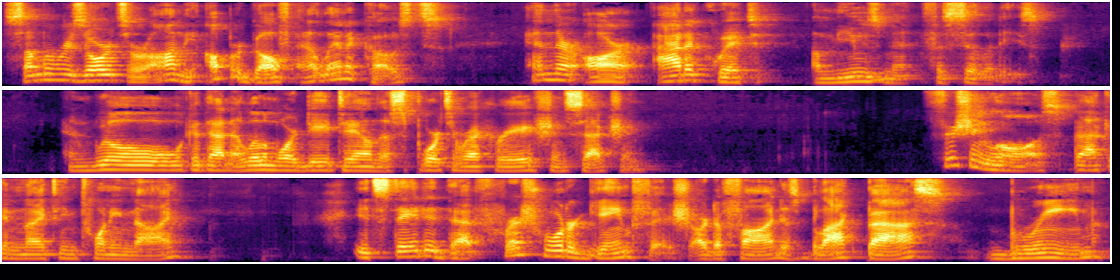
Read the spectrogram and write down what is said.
Summer resorts are on the upper Gulf and Atlantic coasts, and there are adequate amusement facilities. And we'll look at that in a little more detail in the sports and recreation section. Fishing laws back in 1929 it stated that freshwater game fish are defined as black bass, bream,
